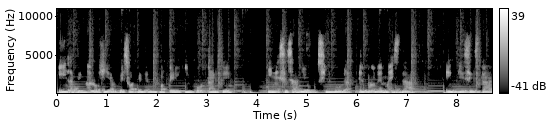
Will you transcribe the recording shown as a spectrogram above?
Y la tecnología empezó a tener un papel importante y necesario, sin duda. El problema está en que se están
